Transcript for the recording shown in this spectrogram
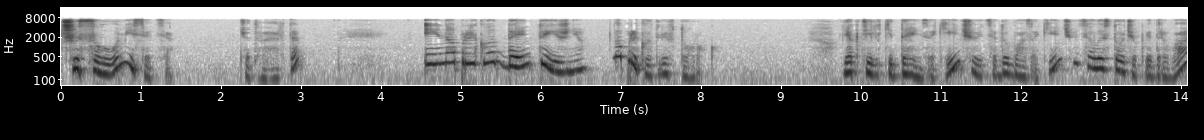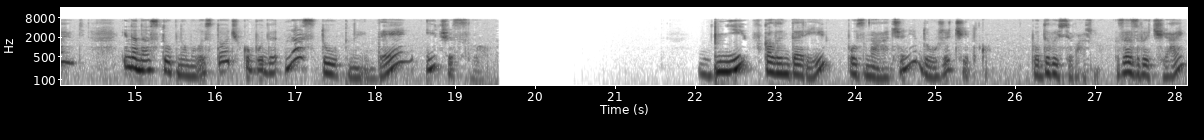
число місяця, четверте, і, наприклад, день тижня, наприклад, вівторок. Як тільки день закінчується, доба закінчується, листочок відривають, і на наступному листочку буде наступний день і число. Дні в календарі позначені дуже чітко. Подивись уважно. Зазвичай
